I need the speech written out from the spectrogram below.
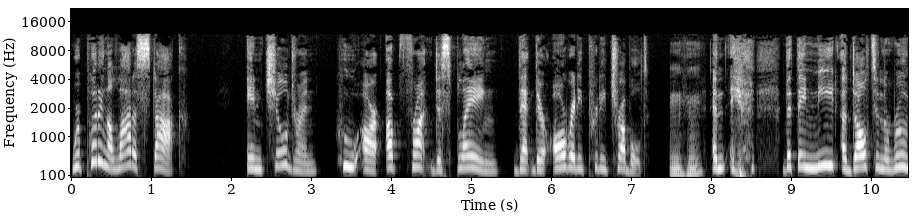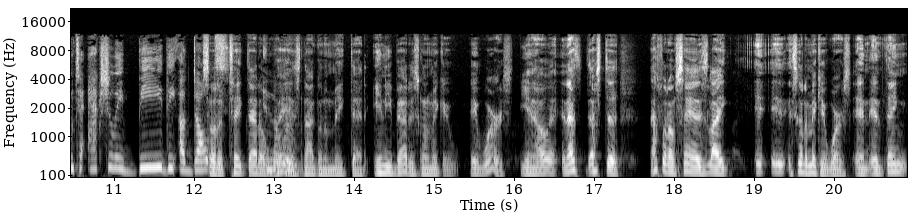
we're putting a lot of stock in children who are upfront displaying that they're already pretty troubled. Mm-hmm. And that they need adults in the room to actually be the adults. So to take that away is not going to make that any better. It's going to make it, it worse. You know, and that's that's the that's what I'm saying. It's like it, it, it's going to make it worse. And and thing,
